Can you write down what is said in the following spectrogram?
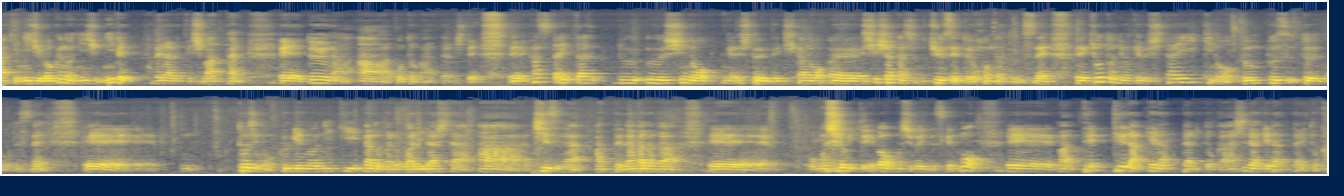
秋26の22で食べられてしまったり、えー、というようなあことがあったりして、えー、かつていたる死の死という歴史家の、えー、死者たちの中世という本だとですね、えー、京都における死体遺棄の分布図というのをですね、えー、当時の公家の日記などから割り出したあ地図があってなかなか、えー、面白いといえば面白いんですけども、えーまあ、手手だけだったりとか足だけだったりとか、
